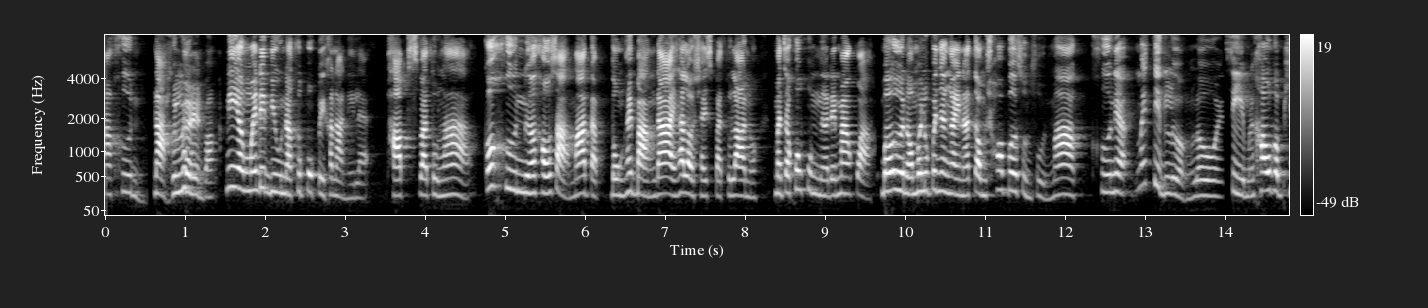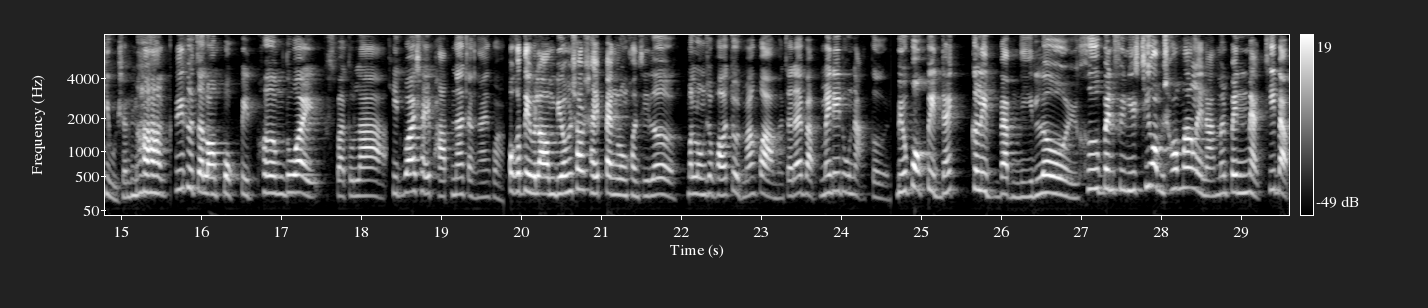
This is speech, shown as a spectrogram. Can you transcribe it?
มากขึ้น หนาขึ้นเลยเห็นปะนี่ยังไม่ได้บิวนะ คือปกปิดขนาดนี้แหละ พับสปาตูล่าก็คือเนื้อเขาสามารถแบบลงให้บางได้ ถ้าเราใช้สปาตูล่าเนอะมันจะควบคุมเนื้อได้มากกว่า เบอร์อื่นเนาะไม่รู้เป็นยังไงนะแต่อมชอบเบอร์ศูนย์ศูนย์มาก คือเนี่ยไม่ติดเหลืองเลย สีมันเข้ากับผิวฉันมาก นี่คือจะลองปกปิดเพิ่มด้วยสปาตูล่าคิดว่าใช้พับน่าจะง่ายกว่า ปกติเวลาอมบิวชอบใช้แปรงลงคอนซีลเลอร์มันลงเฉพาะจุดมากกว่า มันจะได้แบบไม่ได้ดูหนาเกิน บิวปกปิดได้กลิบแบบนี้เลย คือเป็นฟินิชที่อมชอบมากเลยนะ มันเป็นแมทที่แบบ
